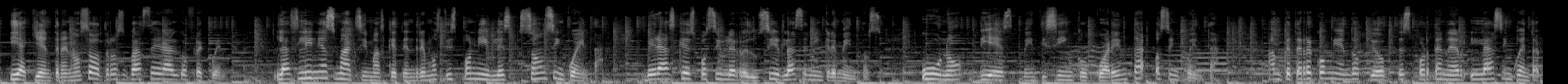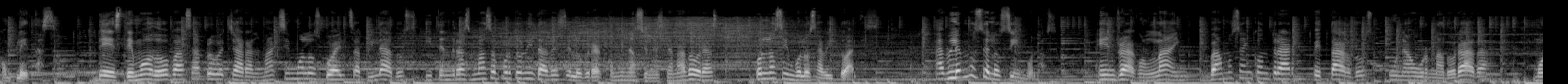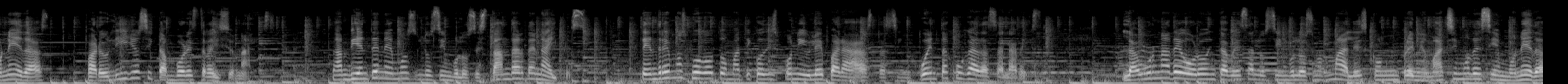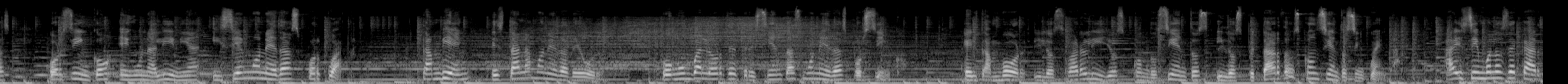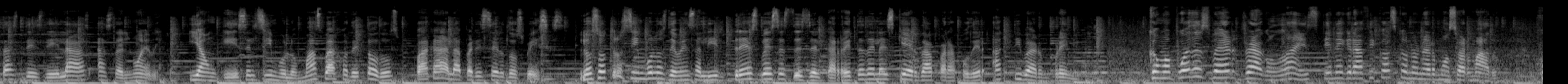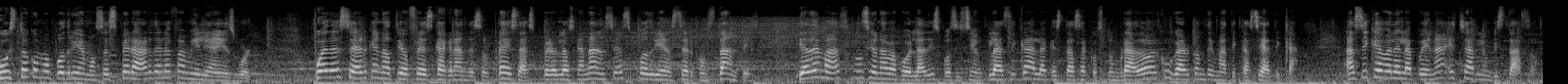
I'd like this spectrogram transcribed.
Y aquí entre nosotros va a ser algo frecuente. Las líneas máximas que tendremos disponibles son 50. Verás que es posible reducirlas en incrementos 1, 10, 25, 40 o 50, aunque te recomiendo que optes por tener las 50 completas. De este modo vas a aprovechar al máximo los wilds apilados y tendrás más oportunidades de lograr combinaciones ganadoras con los símbolos habituales. Hablemos de los símbolos. En Dragon Line vamos a encontrar petardos, una urna dorada, monedas, farolillos y tambores tradicionales. También tenemos los símbolos estándar de naipes. Tendremos juego automático disponible para hasta 50 jugadas a la vez. La urna de oro encabeza los símbolos normales con un premio máximo de 100 monedas por 5 en una línea y 100 monedas por 4. También está la moneda de oro, con un valor de 300 monedas por 5 el tambor y los farolillos con 200 y los petardos con 150. Hay símbolos de cartas desde el As hasta el 9, y aunque es el símbolo más bajo de todos, paga al aparecer dos veces. Los otros símbolos deben salir tres veces desde el carrete de la izquierda para poder activar un premio. Como puedes ver, Dragon Lines tiene gráficos con un hermoso armado, justo como podríamos esperar de la familia Ainsworth. Puede ser que no te ofrezca grandes sorpresas, pero las ganancias podrían ser constantes y además funciona bajo la disposición clásica a la que estás acostumbrado al jugar con temática asiática. Así que vale la pena echarle un vistazo.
